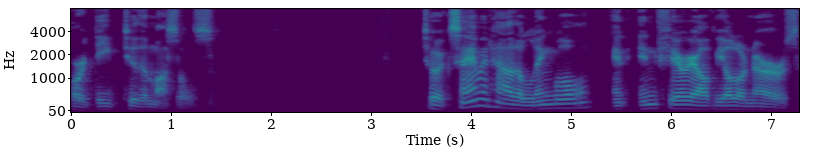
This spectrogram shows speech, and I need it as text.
or deep to the muscles. To examine how the lingual and inferior alveolar nerves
